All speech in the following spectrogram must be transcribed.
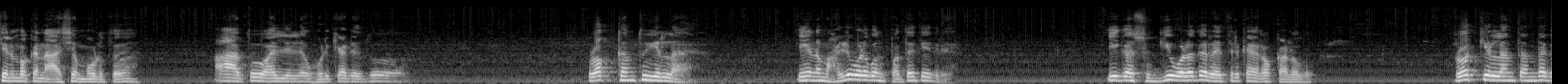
ತಿನ್ಬೇಕನ್ನ ಆಸೆ ಮೂಡ್ತು. ಆತು ಅಲ್ಲಿ ಹುಡುಕಾಡಿದ್ದು ರೊಕ್ಕಂತೂ ಇಲ್ಲ. ಈಗ ನಮ್ಮ ಹಳ್ಳಿ ಒಳಗೆ ಒಂದು ಪದ್ಧತಿ ಐತ್ರಿ. ಈಗ ಸುಗ್ಗಿ ಒಳಗೆ ರೈತರ ಕಾಯಿ ರೊಕ್ಕ ಆಡೋದು. ರೊಕ್ಕ ಇಲ್ಲ ಅಂತಂದಾಗ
